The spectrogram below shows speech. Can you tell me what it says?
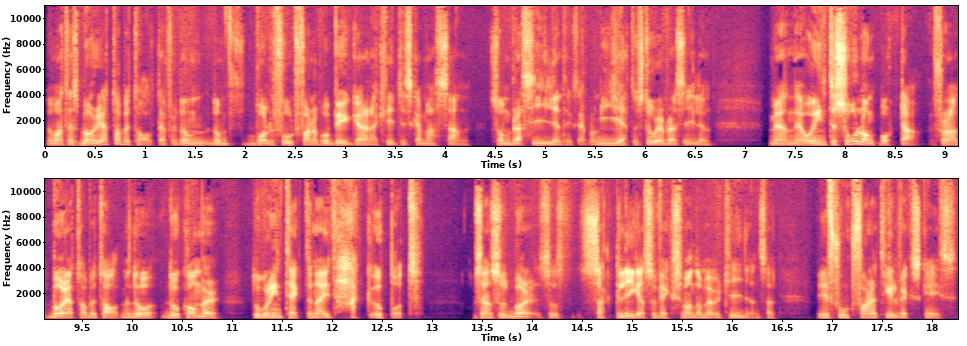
De har inte ens börjat ta betalt därför de, de håller fortfarande på att bygga den här kritiska massan. Som Brasilien till exempel, de är jättestora i Brasilien. Men, och inte så långt borta från att börja ta betalt. Men då, då, kommer, då går intäkterna i ett hack uppåt. Och sen så, bör, så sakteliga så växer man dem över tiden. Så det är fortfarande ett tillväxtcase.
